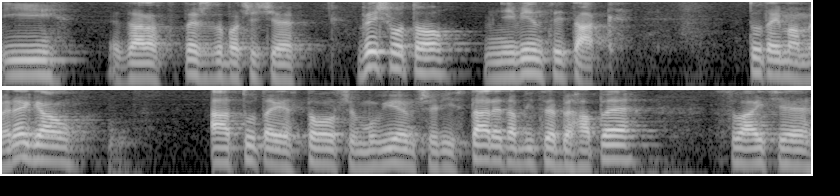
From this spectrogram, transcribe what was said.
i zaraz to też zobaczycie. Wyszło to mniej więcej tak. Tutaj mamy regał, a tutaj jest to, o czym mówiłem, czyli stare tablice BHP. Słuchajcie,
